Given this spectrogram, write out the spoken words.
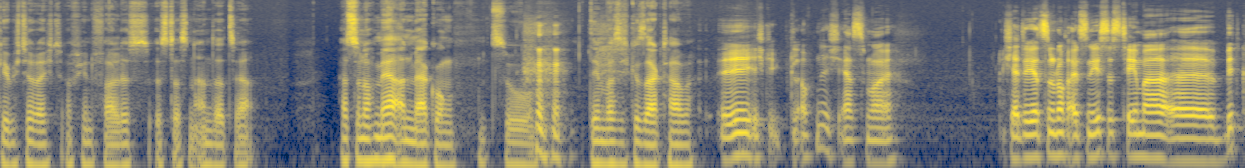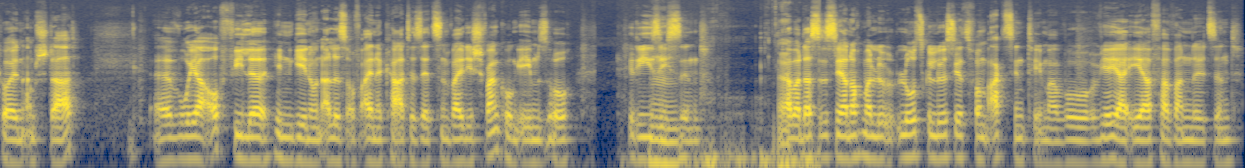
gebe ich dir recht. Auf jeden Fall ist, ist das ein Ansatz, ja. Hast du noch mehr Anmerkungen zu dem, was ich gesagt habe? Ich glaube nicht, erstmal. Ich hätte jetzt nur noch als nächstes Thema äh, Bitcoin am Start, äh, wo ja auch viele hingehen und alles auf eine Karte setzen, weil die Schwankungen eben so riesig mhm. sind. Ja. Aber das ist ja nochmal losgelöst jetzt vom Aktienthema, wo wir ja eher verwandelt sind.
